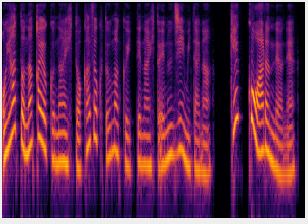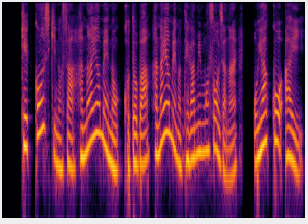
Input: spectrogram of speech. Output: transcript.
親と仲良くない人、家族とうまくいってない人 NG みたいな、結構あるんだよね。結婚式のさ、花嫁の言葉、花嫁の手紙もそうじゃない？親子愛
